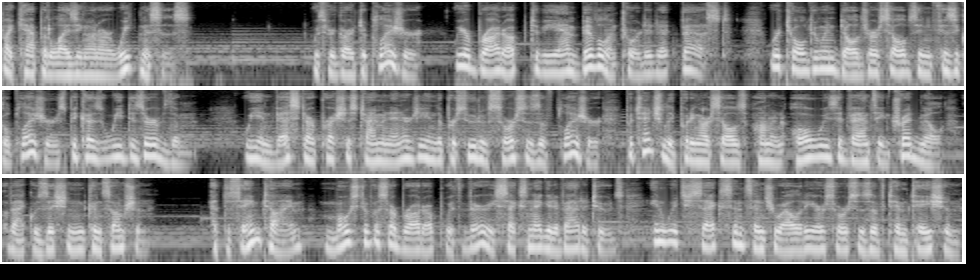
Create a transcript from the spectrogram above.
by capitalizing on our weaknesses. With regard to pleasure, we are brought up to be ambivalent toward it at best. We're told to indulge ourselves in physical pleasures because we deserve them. We invest our precious time and energy in the pursuit of sources of pleasure, potentially putting ourselves on an always advancing treadmill of acquisition and consumption. At the same time, most of us are brought up with very sex negative attitudes, in which sex and sensuality are sources of temptation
